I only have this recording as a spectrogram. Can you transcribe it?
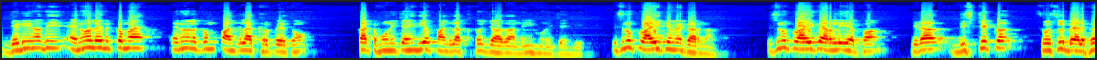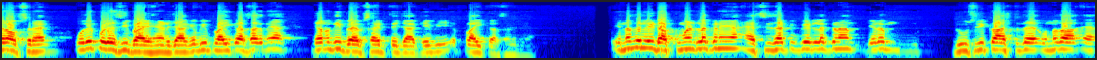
ਜਿਹੜੀ ਇਹਨਾਂ ਦੀ ਐਨੂਅਲ ਇਨਕਮ ਹੈ ਐਨੂਅਲ ਇਨਕਮ 5 ਲੱਖ ਰੁਪਏ ਤੋਂ ਘੱਟ ਹੋਣੀ ਚਾਹੀਦੀ ਹੈ 5 ਲੱਖ ਤੋਂ ਜ਼ਿਆਦਾ ਨਹੀਂ ਹੋਣੀ ਚਾਹੀਦੀ। ਇਸ ਨੂੰ ਅਪਲਾਈ ਕਿਵੇਂ ਕਰਨਾ? ਇਸ ਨੂੰ ਅਪਲਾਈ ਕਰਨ ਲਈ ਆਪਾਂ, ਜਿਹੜਾ ਡਿਸਟ੍ਰਿਕਟ ਸੋਸ਼ਲ ਵੈਲਫੇਅਰ ਅਫਸਰ ਹੈ, ਉਹਦੇ ਕੋਲੇ ਅਸੀਂ ਬਾਈ ਹੈਂਡ ਜਾ ਕੇ ਵੀ ਅਪਲਾਈ ਕਰ ਸਕਦੇ ਹਾਂ। ਜਾਂ ਉਹਨਾਂ ਦੀ ਵੈਬਸਾਈਟ ਤੇ ਜਾ ਕੇ ਵੀ ਅਪਲਾਈ ਕਰ ਸਕਦੇ ਹਾਂ। ਇਹਨਾਂ ਦੇ ਲਈ ਡਾਕੂਮੈਂਟ ਲੱਗਣੇ ਆ ਐਸਸੀ ਸਰਟੀਫਿਕੇਟ ਲੱਗਣਾ, ਜਿਹੜਾ ਦੂਸਰੀ ਕਾਸਟ ਦਾ ਉਹਨਾਂ ਦਾ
